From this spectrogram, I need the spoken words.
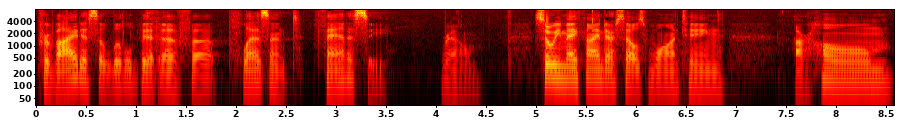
provide us a little bit of a pleasant fantasy realm. So we may find ourselves wanting our home,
